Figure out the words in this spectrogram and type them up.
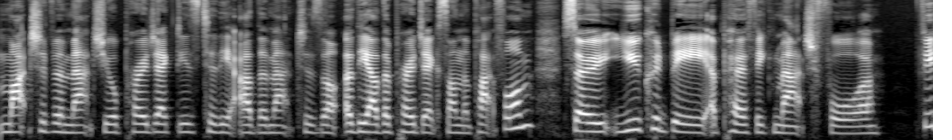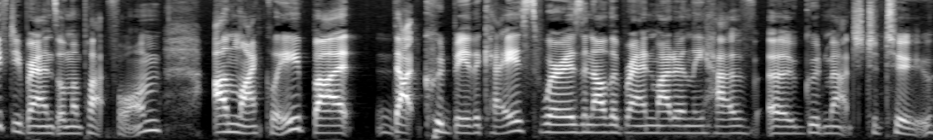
much of a match your project is to the other matches, on, uh, the other projects on the platform. So you could be a perfect match for 50 brands on the platform. Unlikely, but that could be the case. Whereas another brand might only have a good match to two.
